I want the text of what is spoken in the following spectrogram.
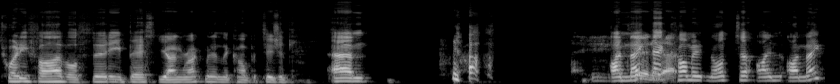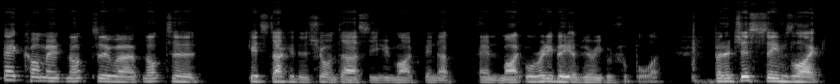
25 or 30 best young ruckmen in the competition. Um, I make that, that, comment not to. I, I make that comment not to uh, not to get stuck into Sean Darcy, who might end up and might already be a very good footballer, but it just seems like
